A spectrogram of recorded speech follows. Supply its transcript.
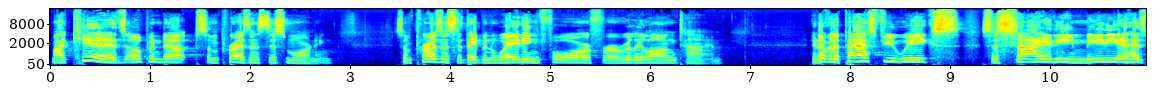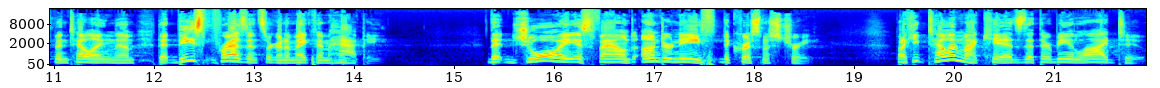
My kids opened up some presents this morning, some presents that they've been waiting for for a really long time. And over the past few weeks, society, media has been telling them that these presents are going to make them happy that joy is found underneath the Christmas tree. But I keep telling my kids that they're being lied to,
